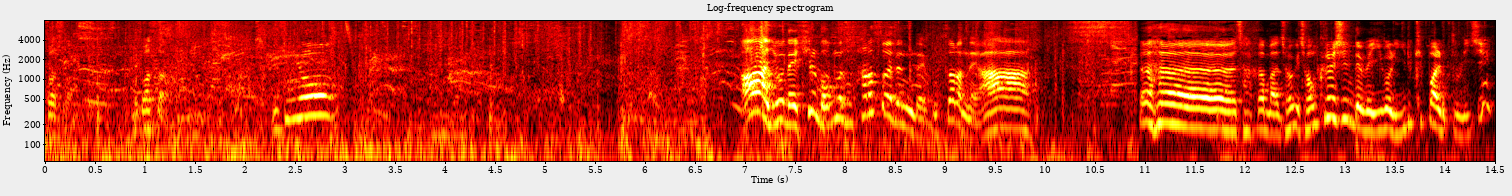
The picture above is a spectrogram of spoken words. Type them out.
좋았어. 좋았어. 유승용. 아 이거 내 힐 먹으면서 살았어야 됐는데 못 살았네. 아. 에헤, 잠깐만. 저기 정크래시인데 왜 이걸 이렇게 빨리 뚫리지?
